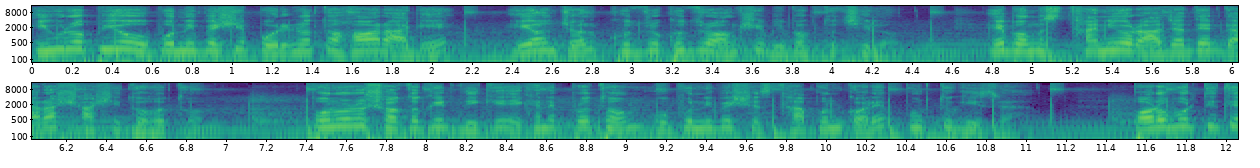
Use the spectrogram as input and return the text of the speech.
ইউরোপীয় উপনিবেশে পরিণত হওয়ার আগে এই অঞ্চল ক্ষুদ্র ক্ষুদ্র অংশে বিভক্ত ছিল এবং স্থানীয় রাজাদের দ্বারা শাসিত হতো। পনেরো শতকের দিকে এখানে প্রথম উপনিবেশ স্থাপন করে পর্তুগিজরা। পরবর্তীতে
